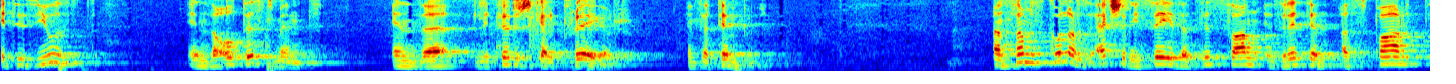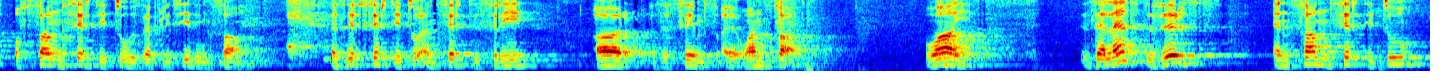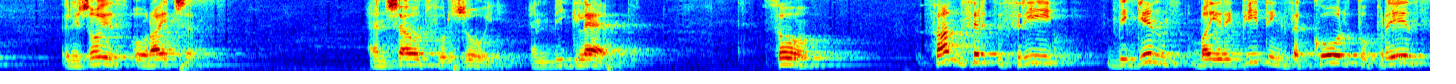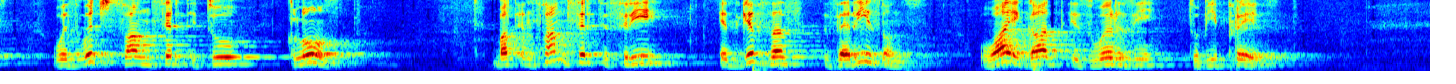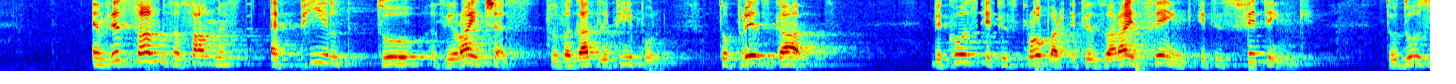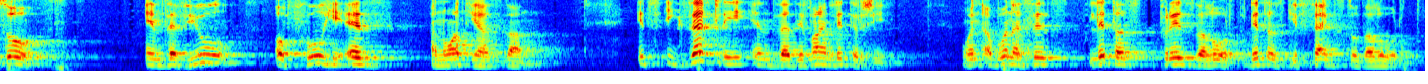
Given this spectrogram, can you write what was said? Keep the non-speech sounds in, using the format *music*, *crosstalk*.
It is used in the Old Testament in the liturgical prayer in the temple. And some scholars actually say that this psalm is written as part of Psalm 32, the preceding psalm, as if 32 and 33 are the same uh, one psalm. Why? The last verse in Psalm 32 Rejoice, O righteous, and shout for joy, and be glad. So, Psalm 33 begins by repeating the call to praise with which Psalm 32 closed. But in Psalm 33, it gives us the reasons why God is worthy to be praised. In this psalm, the psalmist appealed to the righteous, to the godly people, to praise God because it is proper, it is the right thing, it is fitting to do so in the view of who He is and what He has done. It's exactly in the divine liturgy when Abuna says, Let us praise the Lord, let us give thanks to the Lord.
